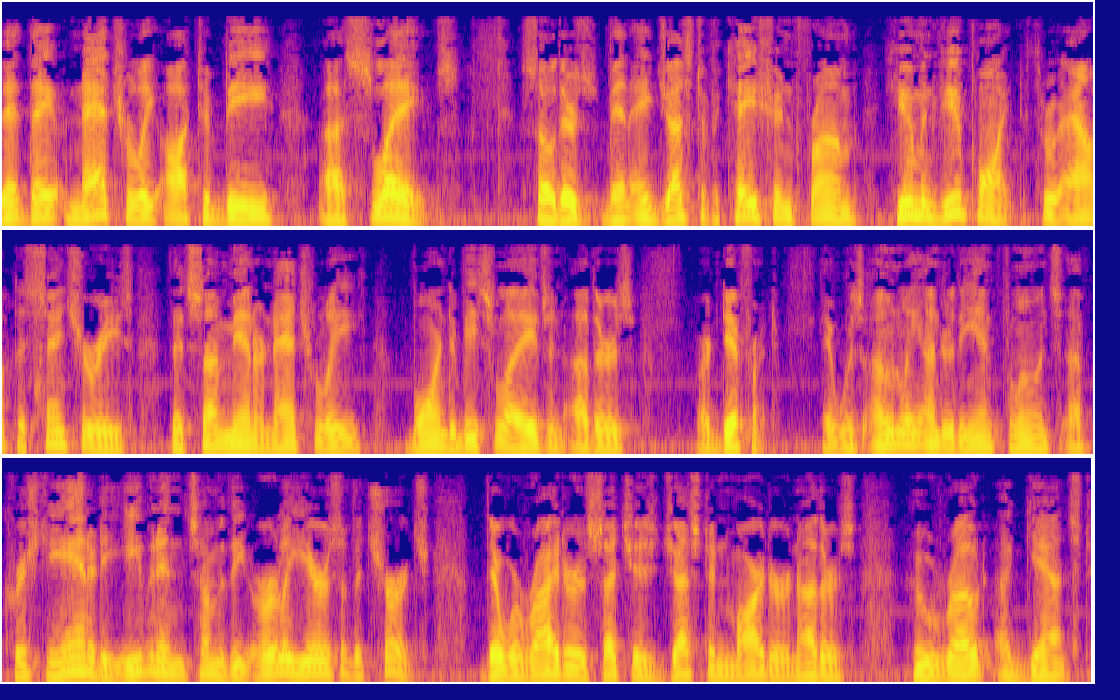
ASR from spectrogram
that they naturally ought to be uh, slaves. So there's been a justification from human viewpoint throughout the centuries that some men are naturally born to be slaves and others are different. It was only under the influence of Christianity, even in some of the early years of the church, there were writers such as Justin Martyr and others who wrote against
